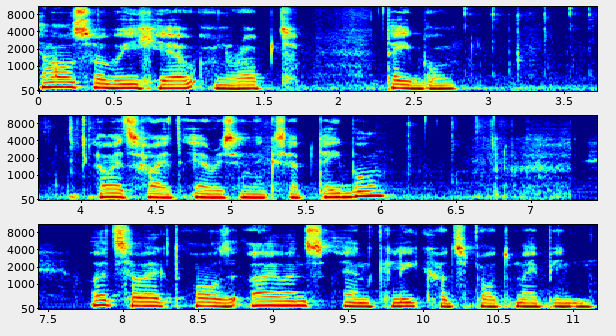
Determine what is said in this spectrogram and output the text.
and also we have unwrapped table. Let's hide everything except table. Let's select all the islands and click hotspot mapping.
